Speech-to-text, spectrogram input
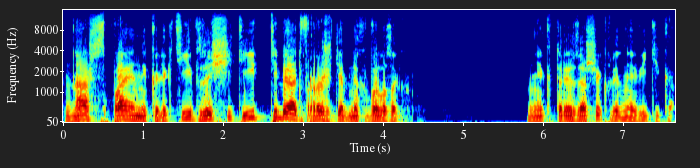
наш спаянный коллектив защитит тебя от враждебных вылазок. Некоторые зашикали на Витика,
